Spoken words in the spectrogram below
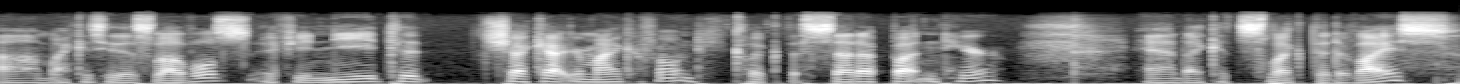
Um, I can see this levels. If you need to check out your microphone, click the setup button here, and I could select the device.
